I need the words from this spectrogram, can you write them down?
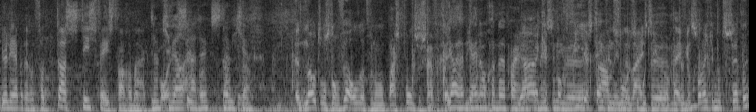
jullie hebben er een fantastisch feest van gemaakt. Dankjewel, Super. Alex. Dank je. Dankjewel. het noot ons nog wel dat we nog een paar sponsors zijn vergeten. Ja, heb jij nog een paar, Ja, paar ik heb mensen er nog die we vier even staan in de lijst die we moeten- nog even in het zonnetje moeten zetten.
